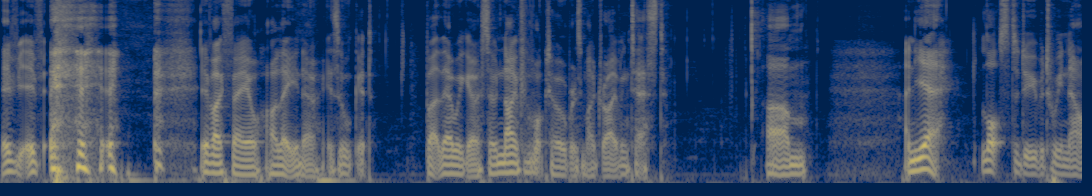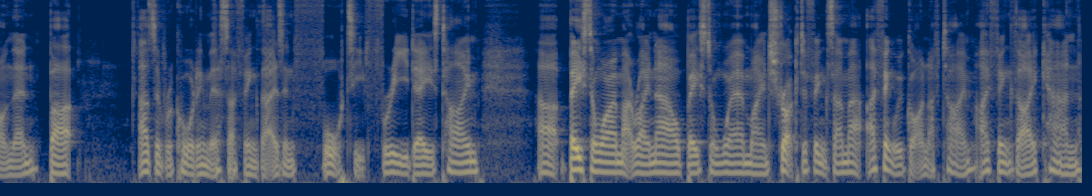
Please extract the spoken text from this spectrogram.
If if if I fail, I'll let you know. It's all good. But there we go. So 9th of October is my driving test. Um, and yeah, lots to do between now and then. But as of recording this, I think that is in 43 days' time. Uh, based on where I'm at right now, based on where my instructor thinks I'm at, I think we've got enough time. I think that I can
